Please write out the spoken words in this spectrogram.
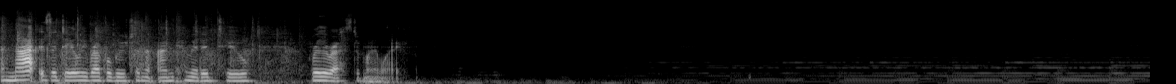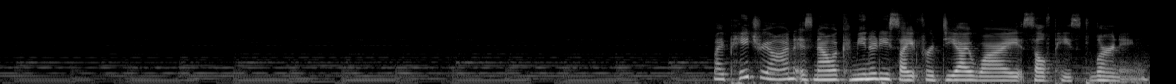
And that is a daily revolution that I'm committed to for the rest of my life. My Patreon is now a community site for DIY self paced learning.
